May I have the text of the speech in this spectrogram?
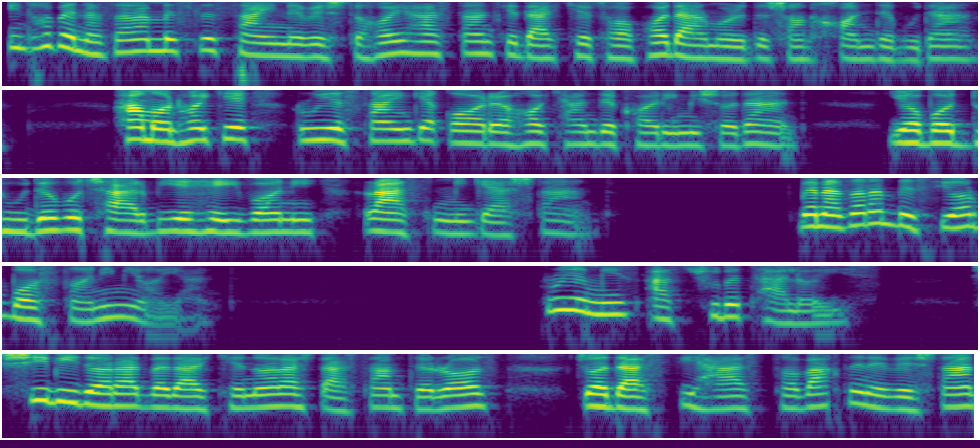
اینها به نظرم مثل سنگ نوشته هایی هستند که در کتاب ها در موردشان خوانده بودم. همانها که روی سنگ قاره ها کنده کاری می شدند یا با دوده و چربی حیوانی رسم می گشتند. به نظرم بسیار باستانی می آیند. روی میز از چوب طلایی است. شیبی دارد و در کنارش در سمت راست جا دستی هست تا وقت نوشتن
